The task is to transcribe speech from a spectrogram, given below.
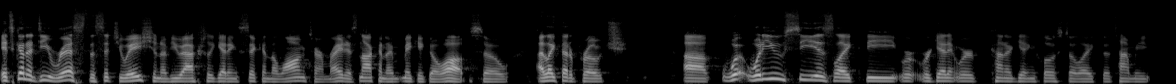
it's gonna de-risk the situation of you actually getting sick in the long term right it's not gonna make it go up so i like that approach Uh, what what do you see as like the we're, we're getting we're kind of getting close to like the time we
